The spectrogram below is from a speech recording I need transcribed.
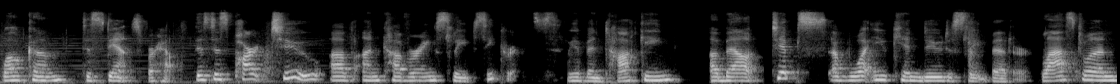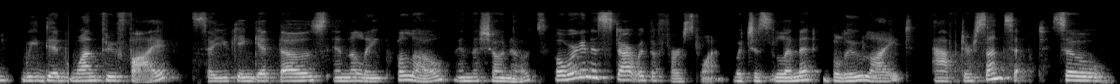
Welcome to Stance for Health. This is part two of Uncovering Sleep Secrets. We have been talking about tips of what you can do to sleep better. Last one, we did one through five. So you can get those in the link below in the show notes. But we're going to start with the first one, which is limit blue light after sunset. So,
